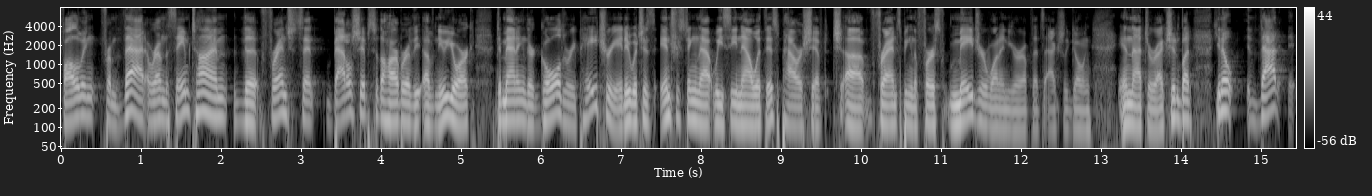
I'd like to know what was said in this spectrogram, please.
following from that, around the same time, the French sent battleships to the harbor of, the, of New York, demanding their gold repatriated, which is interesting that we see now with this power shift, uh, France being the first major one in Europe that's actually going in that direction. But, you know, that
